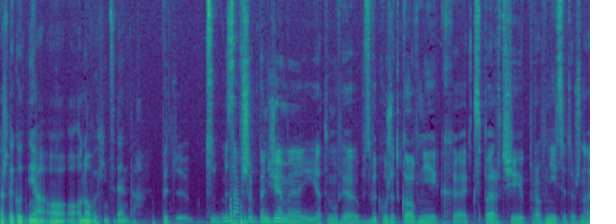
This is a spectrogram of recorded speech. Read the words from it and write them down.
każdego dnia o, o, nowych incydentach. My zawsze będziemy, i ja to mówię, zwykły użytkownik, eksperci, prawnicy, to już na,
